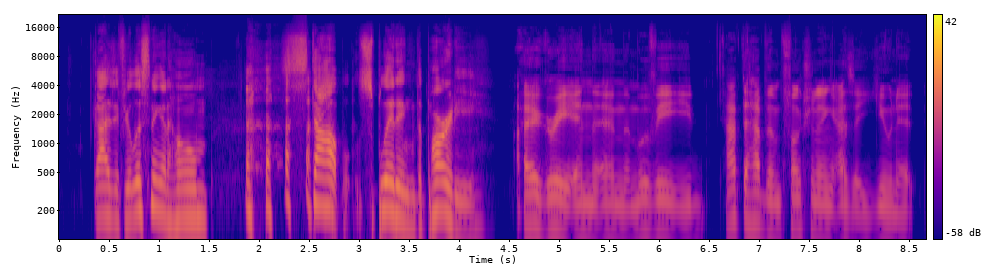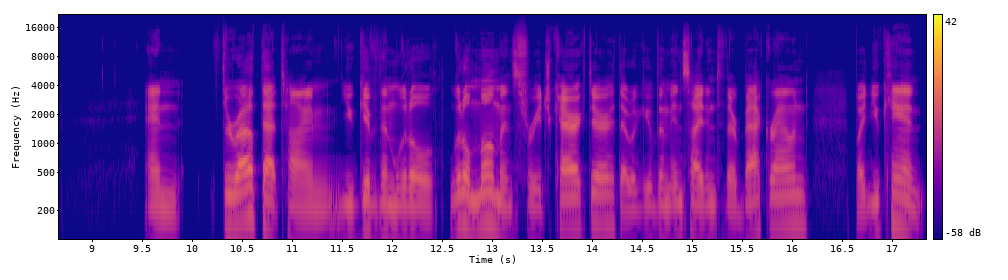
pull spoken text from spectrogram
Guys, if you're listening at home, stop splitting the party. I agree. In the, in the movie, you have to have them functioning as a unit, and throughout that time, you give them little little moments for each character that would give them insight into their background, but you can't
